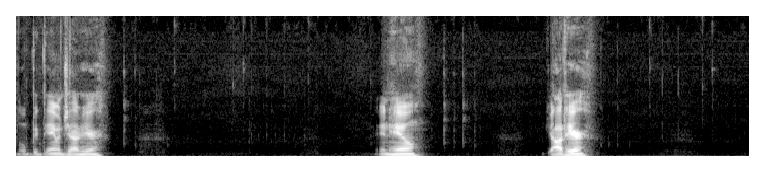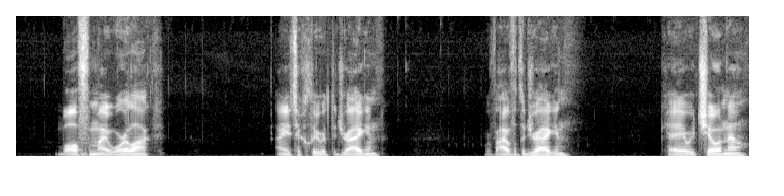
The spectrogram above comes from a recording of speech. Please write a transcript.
little big damage out here. Inhale. Got here. Wall from my warlock. I need to clear with the dragon. Revival the dragon. Okay, are we chilling now?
